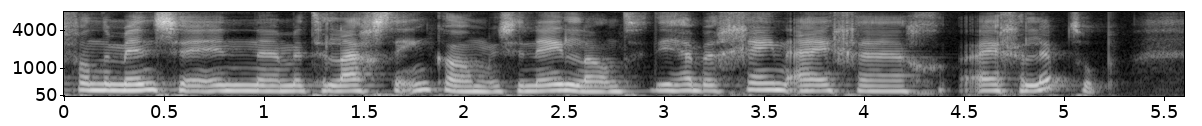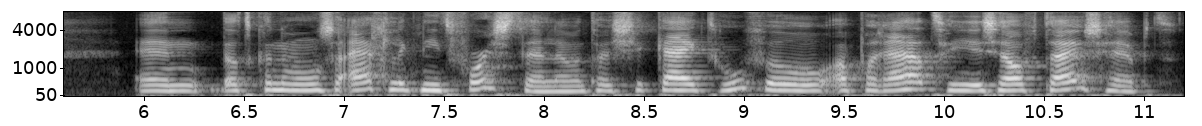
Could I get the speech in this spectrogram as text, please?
40% van de mensen in, uh, met de laagste inkomens in Nederland, die hebben geen eigen, eigen laptop. En dat kunnen we ons eigenlijk niet voorstellen. Want als je kijkt hoeveel apparaten je zelf thuis hebt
